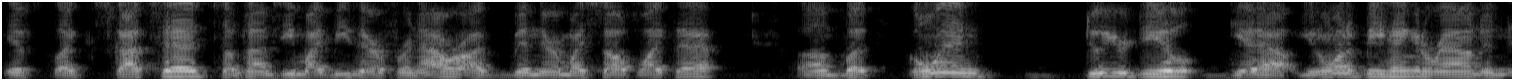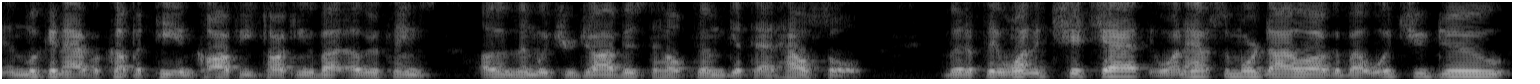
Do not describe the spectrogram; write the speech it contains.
If, like Scott said, sometimes he might be there for an hour. I've been there myself like that. Um, but go in, do your deal, get out. You don't want to be hanging around and, and looking to have a cup of tea and coffee talking about other things other than what your job is to help them get that household. But if they want to chit chat, they want to have some more dialogue about what you do,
